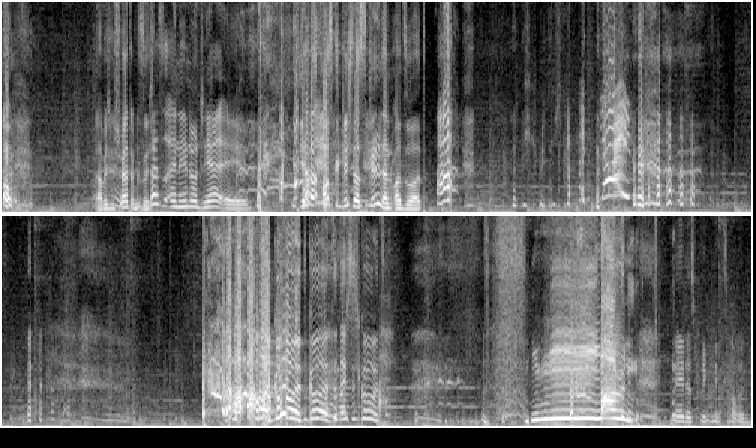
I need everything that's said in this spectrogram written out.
Oh. Da habe ich ein Schwert im Gesicht. Das ist ein Hin und Her, ey. Ja, ausgeglichener Skill nennt man so hat. Oh, gut, gut, richtig gut. Mann! Nee, das bringt nichts, Robin.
